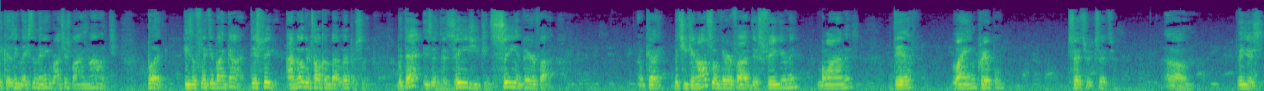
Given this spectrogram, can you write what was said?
Because he makes the many righteous by his knowledge. But he's afflicted by God, disfigured. I know they're talking about leprosy, but that is a disease you can see and verify. Okay? But you can also verify disfigurement, blindness, death, lame, crippled, etc., etc. Um, they just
